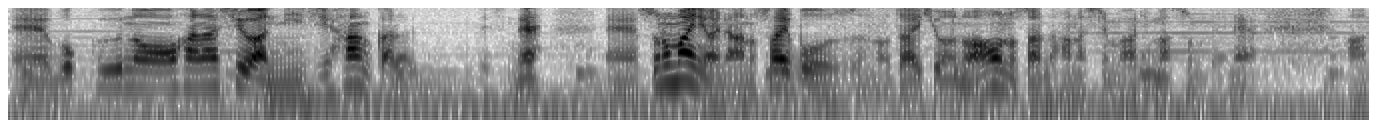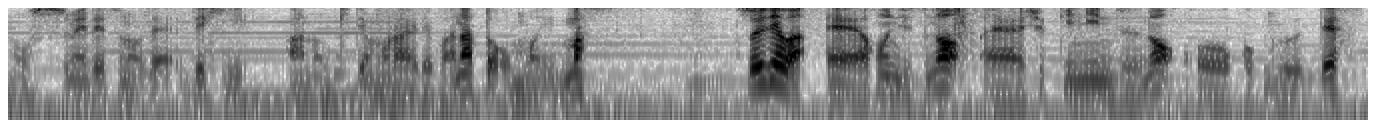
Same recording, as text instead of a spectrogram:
えー、僕の話は2時半からですね、えその前にはねあのサイボーズの代表の青野さんの話もありますのでねあのおすすめですので是非あの来てもらえればなと思います。それでは、え本日の、え出勤人数の報告です。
